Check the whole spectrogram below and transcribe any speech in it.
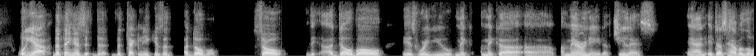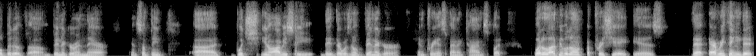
well, yeah. The thing is, the the technique is a, adobo. So the adobo is where you make make a, a, a marinade of chiles, and it does have a little bit of um, vinegar in there and something, uh, which you know obviously they, there was no vinegar in pre-Hispanic times. But what a lot of people don't appreciate is that everything that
